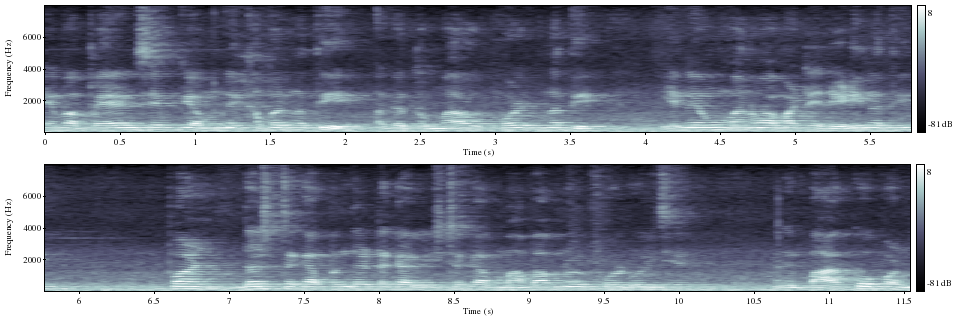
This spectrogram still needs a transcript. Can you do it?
એમાં પેરેન્ટ્સ એમ કે અમને ખબર નથી, અગર તો મારો ફોલ્ટ નથી, એને હું માનવા માટે રેડી નથી. પણ દસ ટકા, પંદર ટકા, વીસ ટકા મા બાપનો ફોલ્ટ હોય છે. અને બાળકો પણ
